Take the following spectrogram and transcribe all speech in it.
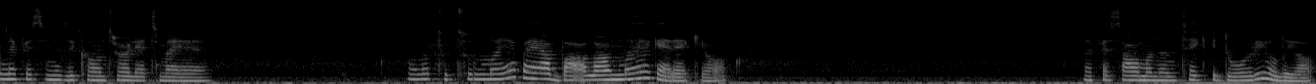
Nefesinizi kontrol etmeye, ona tutunmaya veya bağlanmaya gerek yok. Nefes almanın tek bir doğru yolu yok.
